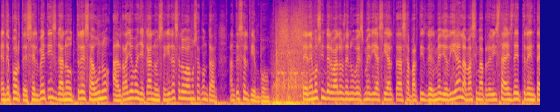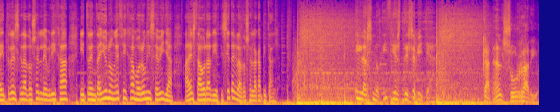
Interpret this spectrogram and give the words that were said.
En deportes, el Betis ganó 3 a 1 al Rayo Vallecano. Enseguida se lo vamos a contar. Antes el tiempo. Tenemos intervalos de nubes medias y altas a partir del mediodía. La máxima prevista es de 33 grados en Lebrija y 31 en Écija, Morón y Sevilla. A esta hora 17 grados en la capital. Las noticias de Sevilla. Canal Sur Radio.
